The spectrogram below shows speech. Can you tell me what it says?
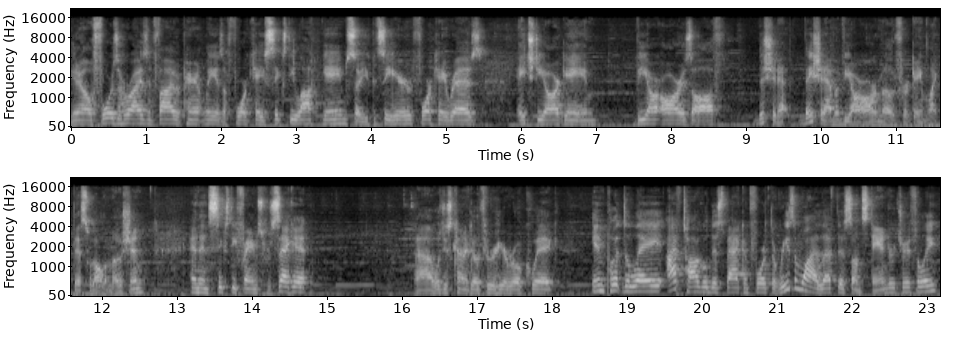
You know, Forza Horizon 5 apparently is a 4K 60 locked game, so you can see here, 4K res, HDR game, VRR is off. This should have, they should have a VRR mode for a game like this with all the motion. And then 60 frames per second. Uh, we'll just kind of go through here real quick. Input delay, I've toggled this back and forth. The reason why I left this on standard, truthfully,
